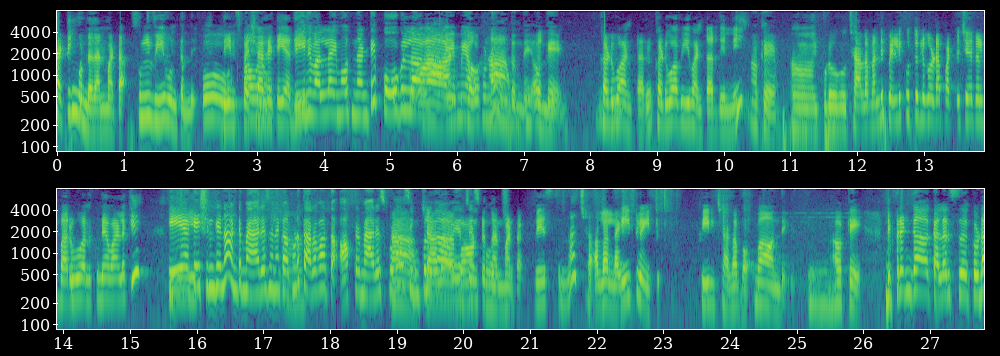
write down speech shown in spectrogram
కటింగ్ ఉండదు అనమాట ఫుల్ వీవ్ ఉంటుంది. దీని స్పెషాలిటీ అది. దీని వల్ల ఏమవుతుందంటే పోగుల్లాగా ఏమీ అవ్వకుండా ఉంటుంది. ఓకే. కడువా అంటారు. కడువా వీవ్ అంటారు దీన్ని. ఓకే. ఇప్పుడు చాలా మంది పెళ్ళి కూతుర్లు కూడా పట్టు చీరలు బరువు అనుకునే వాళ్ళకి ఏ అకేషన్ కైనా అంటే మ్యారేజ్ అనే కాకుండా తర్వాత ఆఫ్టర్ మ్యారేజ్ కూడా సింపుల్గా బాగుంటుంది. అనమాట వేసుకున్న చాలా లైట్ వెయిట్ ఫీల్ చాలా బాగుంది. ఓకే. డిఫరెంట్గా కలర్స్ కూడా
